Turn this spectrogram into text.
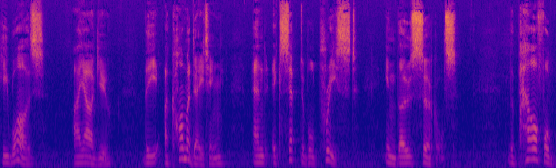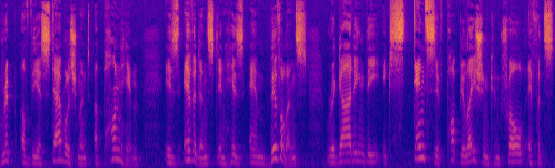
He was, I argue, the accommodating and acceptable priest in those circles. The powerful grip of the establishment upon him is evidenced in his ambivalence regarding the extensive population control efforts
